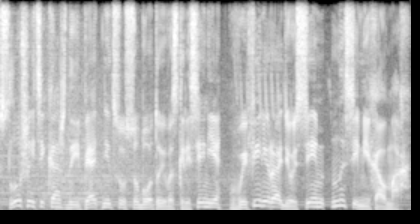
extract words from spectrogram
Слушайте каждые пятницу, субботу и воскресенье в эфире «Радио 7» на Семи холмах.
